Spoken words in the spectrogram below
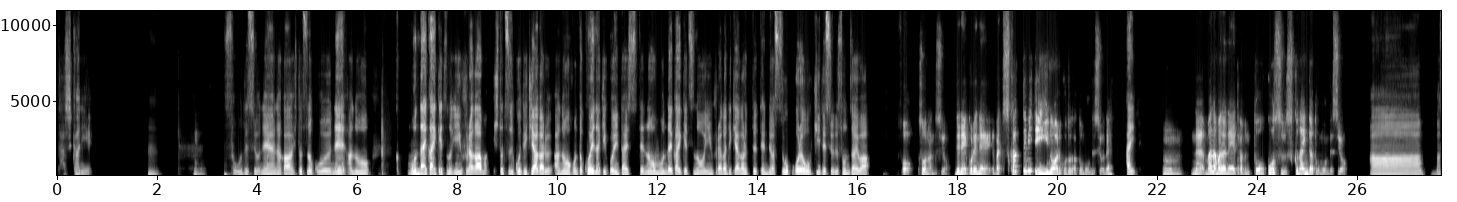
確かに。うん。うん。そうですよね。なんか一つのこういうね、あの、問題解決のインフラが一つこう出来上がる。あの、本当声なき声に対しての問題解決のインフラが出来上がるっていう点では、すごくこれは大きいですよね、存在は。そう、そうなんですよ。でね、これね、やっぱり使ってみて意義のあることだと思うんですよね。はい。うん。ね、まだまだね、多分投稿数少ないんだと思うんですよ。ああ、まあ、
